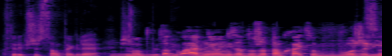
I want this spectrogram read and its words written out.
której przecież są te gry. Przecież... No dokładnie, oni za dużo tam hajców włożyli,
